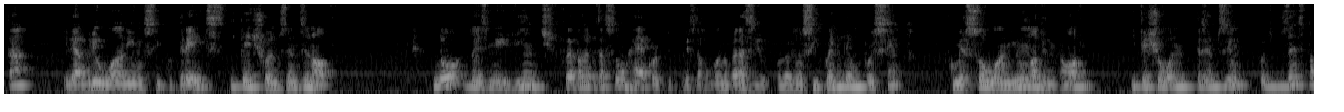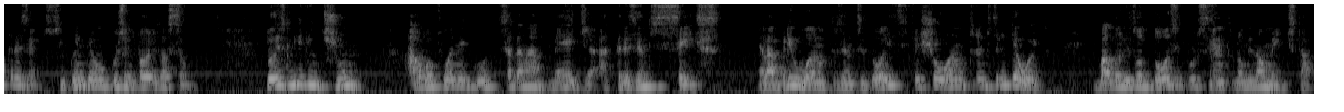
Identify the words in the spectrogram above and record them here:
tá? Ele abriu o ano em 153 e fechou em 209. No 2020, foi a valorização recorde do preço da arroba no Brasil, valorizou 51%. Começou o ano em 199 e fechou o ano em 301. Foi de 200 para 300, 51% de valorização. 2021, a arroba foi negociada na média a 306. Ela abriu o ano 302 e fechou o ano 338. Valorizou 12% nominalmente, tá?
